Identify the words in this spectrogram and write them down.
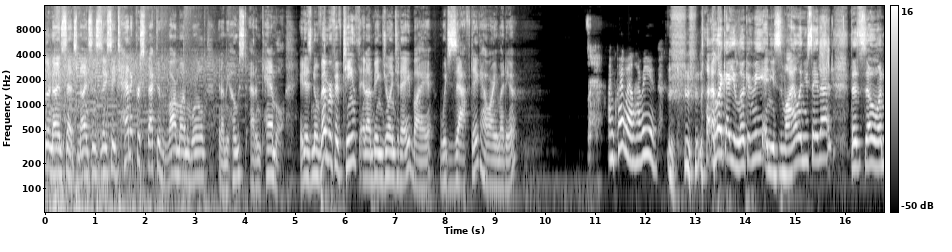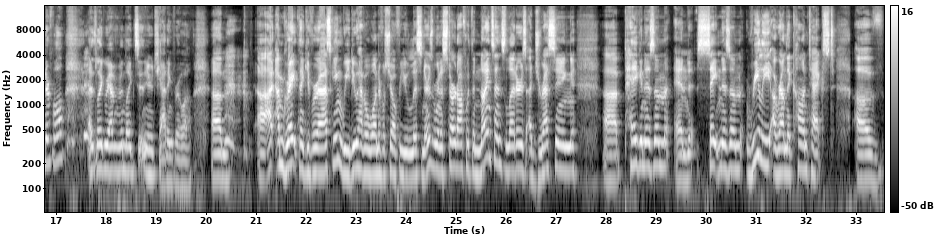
Another 9sense. Nine Cents is a satanic perspective of our modern world, and I'm your host, Adam Campbell. It is November 15th, and I'm being joined today by Witch Zaftig. How are you, my dear? I'm quite well. How are you? I like how you look at me and you smile and you say that. That's so wonderful. It's like we haven't been like sitting here chatting for a while. Um, uh, I, I'm great. Thank you for asking. We do have a wonderful show for you listeners. We're going to start off with the 9sense letters addressing uh, paganism and Satanism, really around the context of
